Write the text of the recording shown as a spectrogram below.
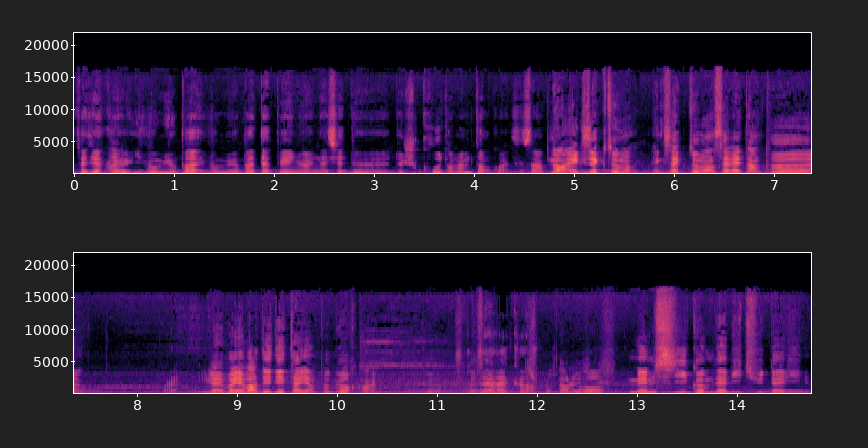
c'est-à-dire Ouais. qu'il vaut mieux pas, il vaut mieux pas taper une, une assiette de, de choucroute en même temps, quoi. C'est ça? Non exactement, exactement, ça va être un peu euh, voilà, il va y avoir des détails un peu gore quand même. Donc, euh, bon, je préfère, D'accord. je préfère le dire. Bon. Même si, comme d'habitude, David,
